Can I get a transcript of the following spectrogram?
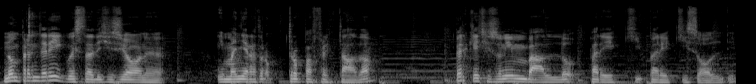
non prenderei questa decisione in maniera tro- troppo affrettata. Perché ci sono in ballo parecchi, parecchi soldi.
